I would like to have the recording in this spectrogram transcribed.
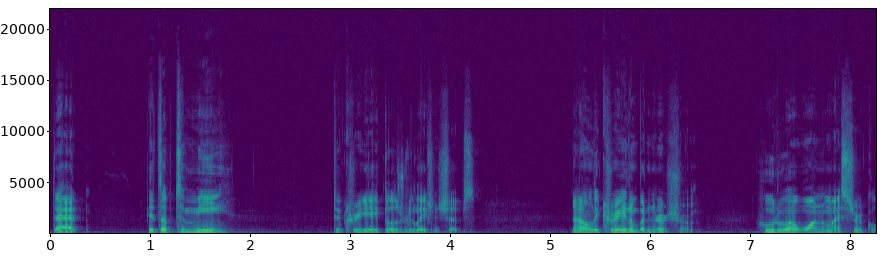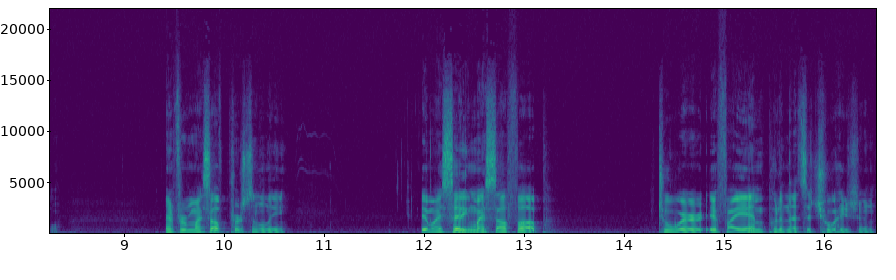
that it's up to me to create those relationships. Not only create them, but nurture them. Who do I want in my circle? And for myself personally, am I setting myself up to where if I am put in that situation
